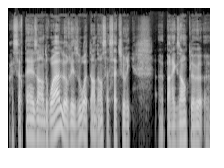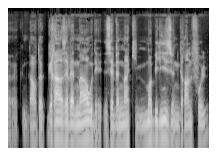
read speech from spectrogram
à certains endroits, le réseau a tendance à saturer. Euh, par exemple, euh, lors de grands événements ou des, événements qui mobilisent une grande foule,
